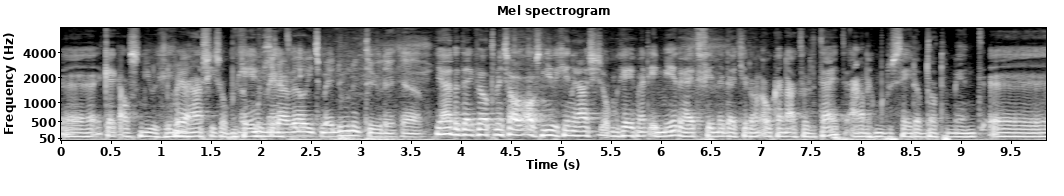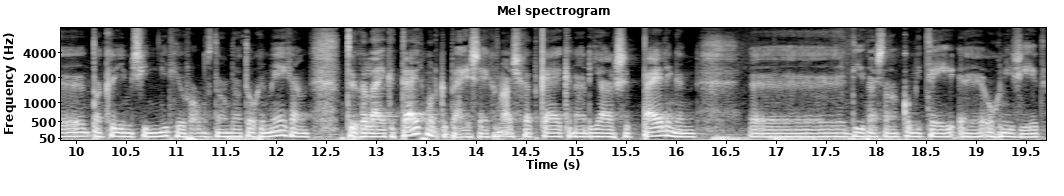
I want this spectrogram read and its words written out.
Uh, kijk, als nieuwe generaties ja, op een gegeven moment... moet je daar wel iets mee doen natuurlijk, ja. Ja, dat denk ik wel. Tenminste, als nieuwe generaties op een gegeven moment in meerderheid vinden... dat je dan ook aan de actualiteit aandacht moet besteden op dat moment... Uh, dan kun je misschien niet heel veel anders dan daar toch in meegaan. Tegelijkertijd moet ik erbij zeggen... Van als je gaat kijken naar de jaarlijkse peilingen... Uh, die het Nationaal Comité organiseert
